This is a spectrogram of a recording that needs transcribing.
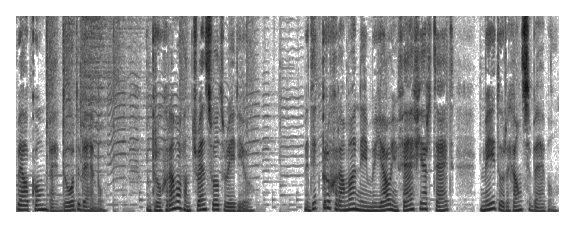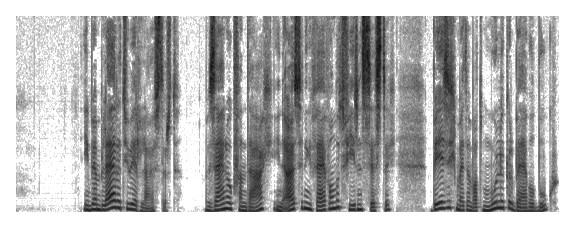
Welkom bij Door de Bijbel, een programma van Transworld Radio. Met dit programma nemen we jou in vijf jaar tijd mee door de ganse Bijbel. Ik ben blij dat u weer luistert. We zijn ook vandaag, in uitzending 564, bezig met een wat moeilijker Bijbelboek,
